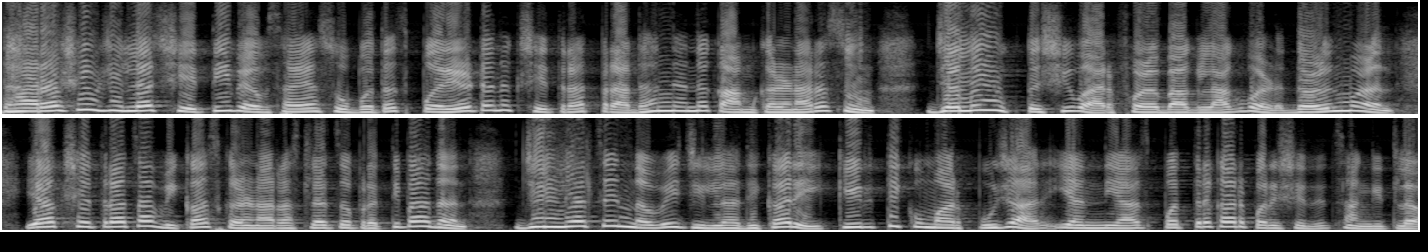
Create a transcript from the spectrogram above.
धाराशिव जिल्ह्यात शेती व्यवसायासोबतच पर्यटन क्षेत्रात प्राधान्यानं काम करणार असून जलयुक्त शिवार फळबाग लागवड दळणवळण या क्षेत्राचा विकास करणार असल्याचं प्रतिपादन जिल्ह्याचे नवे जिल्हाधिकारी कीर्तिकुमार पुजार यांनी आज पत्रकार परिषदेत सांगितलं.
